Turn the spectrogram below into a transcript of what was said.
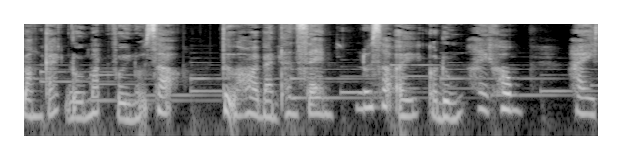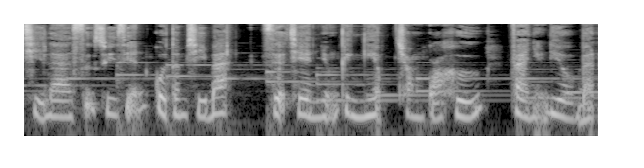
Bằng cách đối mặt với nỗi sợ, tự hỏi bản thân xem nỗi sợ ấy có đúng hay không, hay chỉ là sự suy diễn của tâm trí bạn dựa trên những kinh nghiệm trong quá khứ và những điều bạn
